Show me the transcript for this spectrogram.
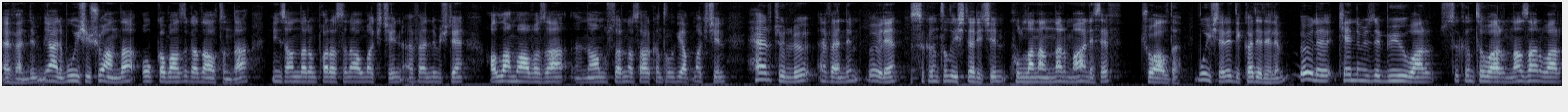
Efendim yani bu işi şu anda okkabazlık adı altında insanların parasını almak için efendim işte Allah muhafaza namuslarına sarkıntılık yapmak için her türlü efendim böyle sıkıntılı işler için kullananlar maalesef çoğaldı. Bu işlere dikkat edelim. Böyle kendimizde büyü var, sıkıntı var, nazar var.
